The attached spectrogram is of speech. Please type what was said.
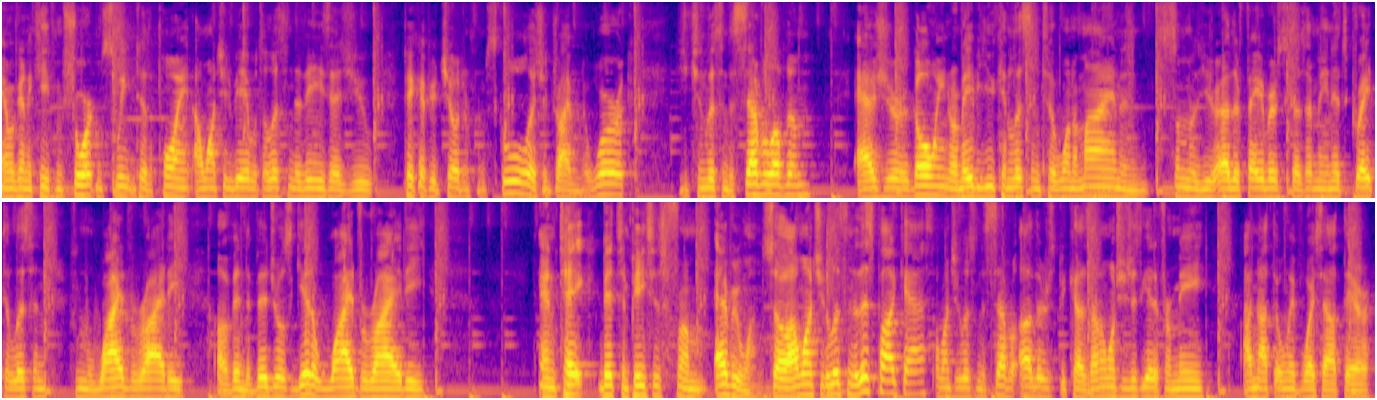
And we're going to keep them short and sweet and to the point. I want you to be able to listen to these as you pick up your children from school, as you're driving to work. You can listen to several of them as you're going, or maybe you can listen to one of mine and some of your other favorites because I mean, it's great to listen from a wide variety of individuals, get a wide variety, and take bits and pieces from everyone. So I want you to listen to this podcast. I want you to listen to several others because I don't want you to just get it from me. I'm not the only voice out there.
